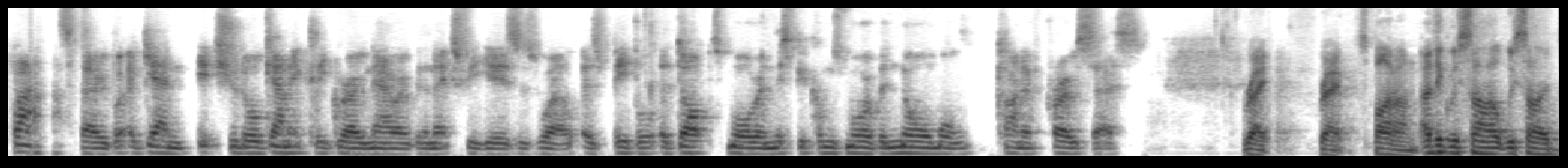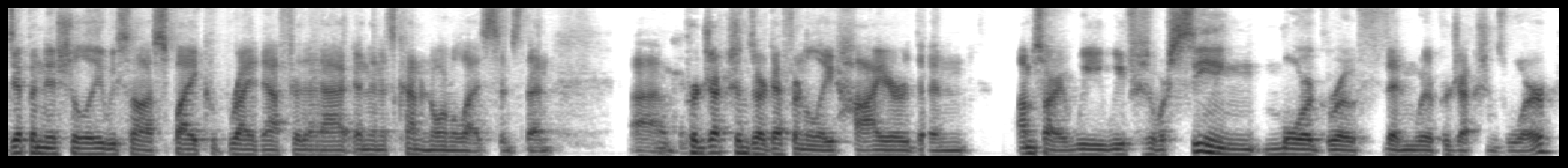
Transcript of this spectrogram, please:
plateau. But again, it should organically grow now over the next few years as well as people adopt more, and this becomes more of a normal kind of process. Right, right, spot on. I think we saw we saw a dip initially. We saw a spike right after that, and then it's kind of normalized since then. Um, okay. Projections are definitely higher than. I'm sorry, we we we're seeing more growth than where the projections were.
